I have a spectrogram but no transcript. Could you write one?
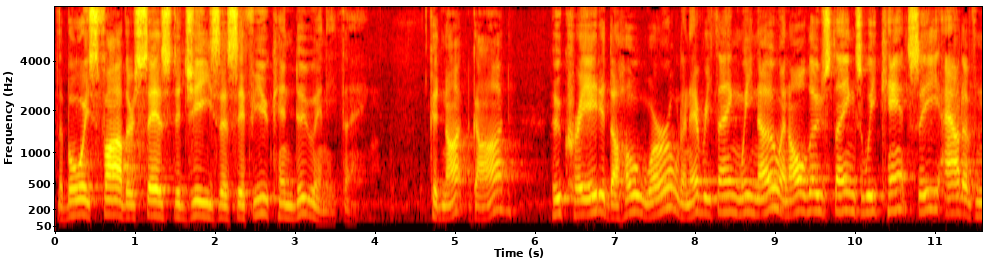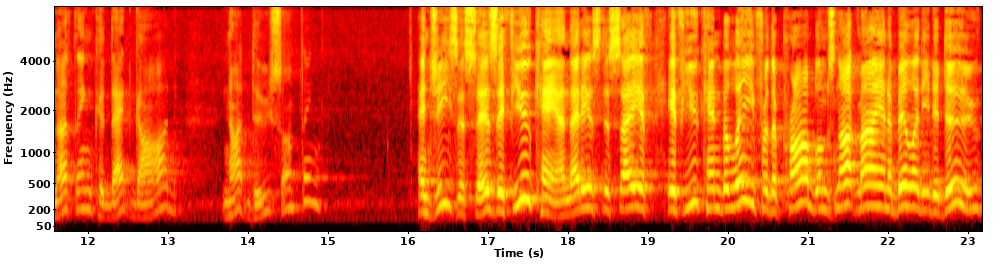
The boy's father says to Jesus, If you can do anything, could not God, who created the whole world and everything we know and all those things we can't see out of nothing, could that God not do something? And Jesus says, if you can, that is to say, if, if you can believe, for the problem's not my inability to do,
